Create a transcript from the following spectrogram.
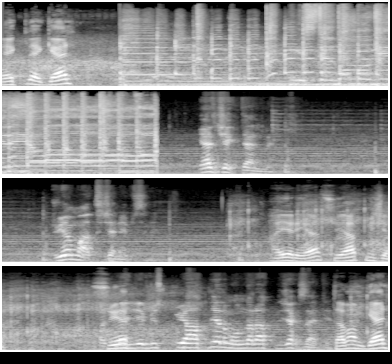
Bekle gel. Gerçekten mi? Suya mı atacaksın hepsini? Hayır ya suya atmayacağım. Bak Suya Bence biz suya atlayalım onlar atlayacak zaten. Tamam gel.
